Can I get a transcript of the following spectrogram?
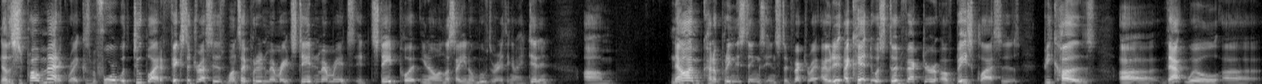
Now this is problematic, right? Because before with tuple, I had fixed addresses. Once I put it in memory, it stayed in memory. It's, it stayed put, you know, unless I, you know, moved or anything, and I didn't. Um, now I'm kind of putting these things in std vector, right? I, would, I can't do a std vector of base classes because uh, that will, uh,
